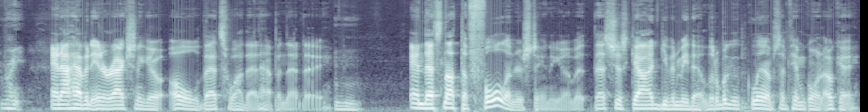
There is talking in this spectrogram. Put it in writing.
right and I have an interaction and go, "Oh, that's why that happened that day," mm-hmm. and that's not the full understanding of it. That's just God giving me that little bit of glimpse of Him going, "Okay,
